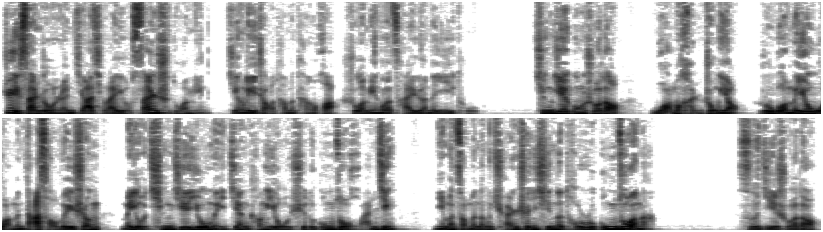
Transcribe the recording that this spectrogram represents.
这三种人加起来有三十多名。经理找他们谈话，说明了裁员的意图。清洁工说道：“我们很重要，如果没有我们打扫卫生，没有清洁优美、健康、有序的工作环境，你们怎么能全身心的投入工作呢？”司机说道：“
